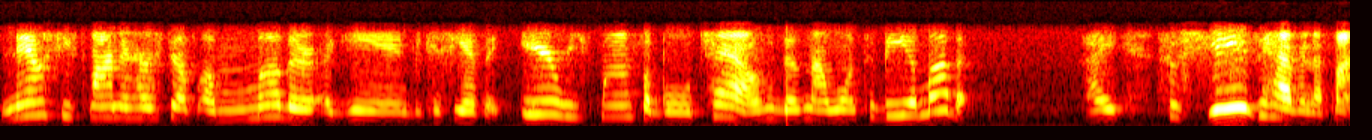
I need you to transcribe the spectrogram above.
Now she's finding herself a mother again because she has an irresponsible child who does not want to be a mother right? So she's having a fun.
